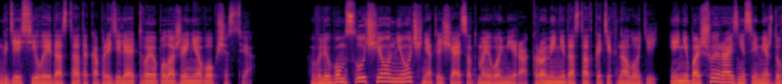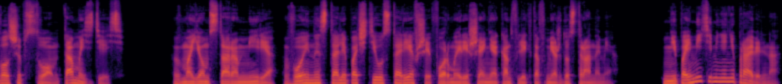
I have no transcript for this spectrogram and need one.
где сила и достаток определяют твое положение в обществе. В любом случае, он не очень отличается от моего мира, кроме недостатка технологий и небольшой разницы между волшебством там и здесь. В моем старом мире войны стали почти устаревшей формой решения конфликтов между странами. Не поймите меня неправильно.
